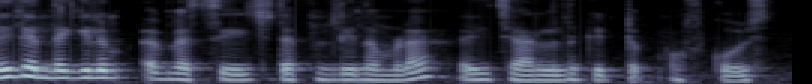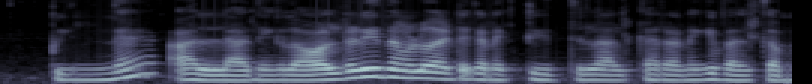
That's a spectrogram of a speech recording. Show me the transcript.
നിങ്ങൾക്ക് എന്തെങ്കിലും മെസ്സേജ് ഡെഫിനറ്റ്ലി നമ്മുടെ ഈ ചാനലിൽ നിന്ന് കിട്ടും ഓഫ് കോഴ്സ് പിന്നെ അല്ല നിങ്ങൾ ഓൾറെഡി നമ്മളുമായിട്ട് കണക്ട് ചെയ്തിട്ടുള്ള ആൾക്കാരാണെങ്കിൽ വെൽക്കം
